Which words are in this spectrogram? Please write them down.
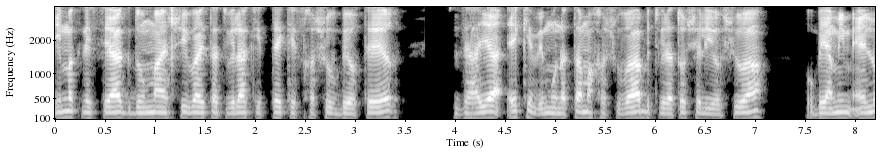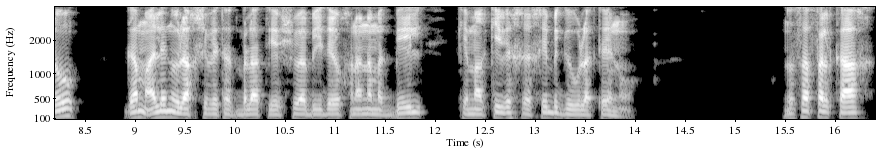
אם הכנסייה הקדומה החשיבה את הטבילה כטקס חשוב ביותר, זה היה עקב אמונתם החשובה בטבילתו של יהושע, ובימים אלו גם עלינו להחשיב את הטבלת יהושע בידי יוחנן המטביל כמרכיב הכרחי בגאולתנו. נוסף על כך,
